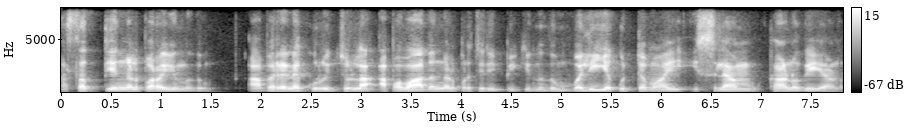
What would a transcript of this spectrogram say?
അസത്യങ്ങൾ പറയുന്നതും അപരനെക്കുറിച്ചുള്ള അപവാദങ്ങൾ പ്രചരിപ്പിക്കുന്നതും വലിയ കുറ്റമായി ഇസ്ലാം കാണുകയാണ്.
